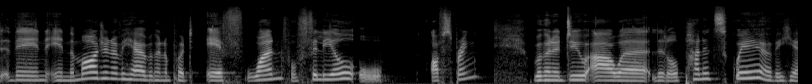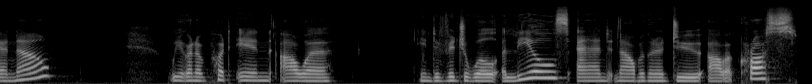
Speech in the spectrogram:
then in the margin over here, we're going to put F1 for filial or offspring. We're going to do our little Punnett square over here now. We're going to put in our individual alleles, and now we're going to do our cross.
